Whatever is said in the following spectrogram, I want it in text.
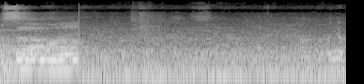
అస్సలం కొంచెం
